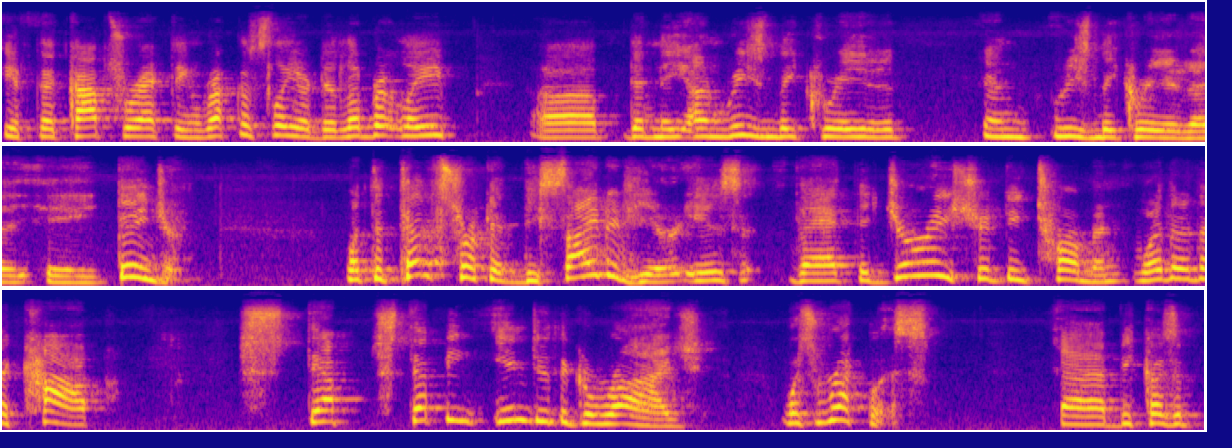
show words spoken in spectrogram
if the cops were acting recklessly or deliberately, uh, then they unreasonably created unreasonably created a, a danger. What the Tenth Circuit decided here is that the jury should determine whether the cop step stepping into the garage was reckless uh, because it,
